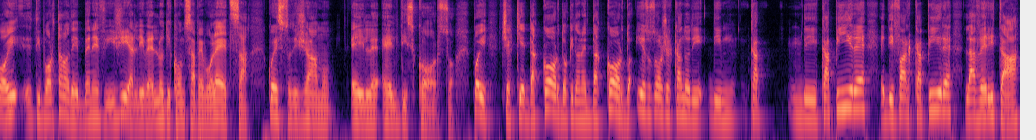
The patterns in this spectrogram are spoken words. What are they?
poi eh, ti portano dei benefici a livello di consapevolezza. Questo diciamo è il, è il, discorso. Poi c'è chi è d'accordo, chi non è d'accordo. Io sto solo cercando di, di, cap- di, capire e di far capire la verità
